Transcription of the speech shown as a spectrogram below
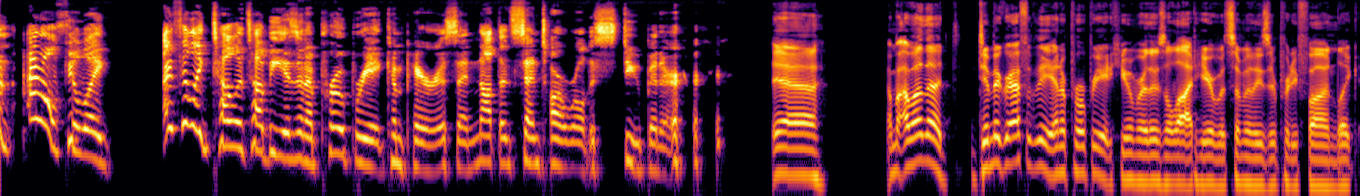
don't I don't feel like I feel like Teletubby is an appropriate comparison, not that Centaur World is stupider. Yeah. I'm, I'm on the demographically inappropriate humor. There's a lot here, but some of these are pretty fun. Like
